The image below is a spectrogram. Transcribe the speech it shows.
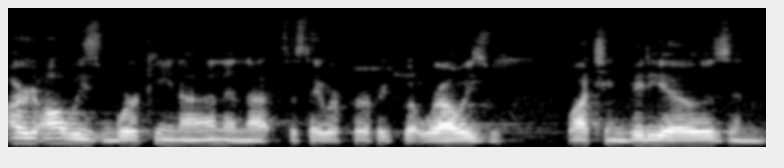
are always working on, and not to say we're perfect, but we're always watching videos and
